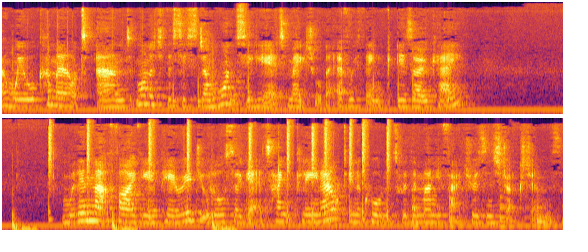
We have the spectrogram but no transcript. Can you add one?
and we will come out and monitor the system once a year to make sure that everything is okay. And within that five year period, you will also get a tank clean out in accordance with the manufacturer's instructions.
